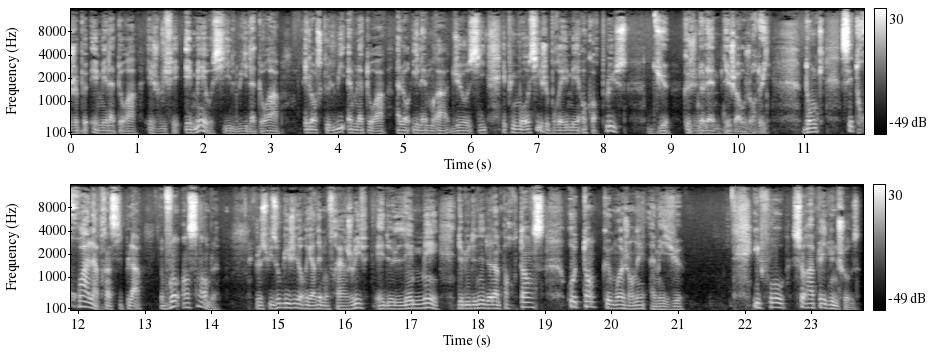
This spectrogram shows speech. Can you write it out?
je peux aimer la Torah et je lui fais aimer aussi, lui, la Torah. Et lorsque lui aime la Torah, alors il aimera Dieu aussi. Et puis moi aussi, je pourrai aimer encore plus Dieu que je ne l'aime déjà aujourd'hui. Donc, ces trois-là, principes-là, vont ensemble. Je suis obligé de regarder mon frère juif et de l'aimer, de lui donner de l'importance autant que moi j'en ai à mes yeux. Il faut se rappeler d'une chose.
